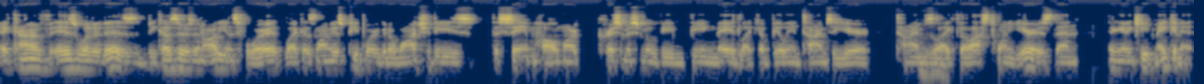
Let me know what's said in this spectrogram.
it kind of is what it is because there's an audience for it. Like as long as people are going to watch these the same Hallmark Christmas movie being made like a billion times a year times like the last 20 years, then they're going to keep making it.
